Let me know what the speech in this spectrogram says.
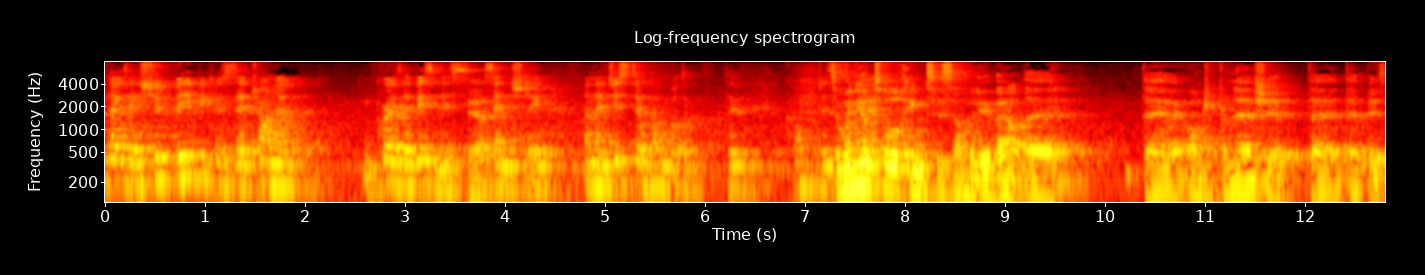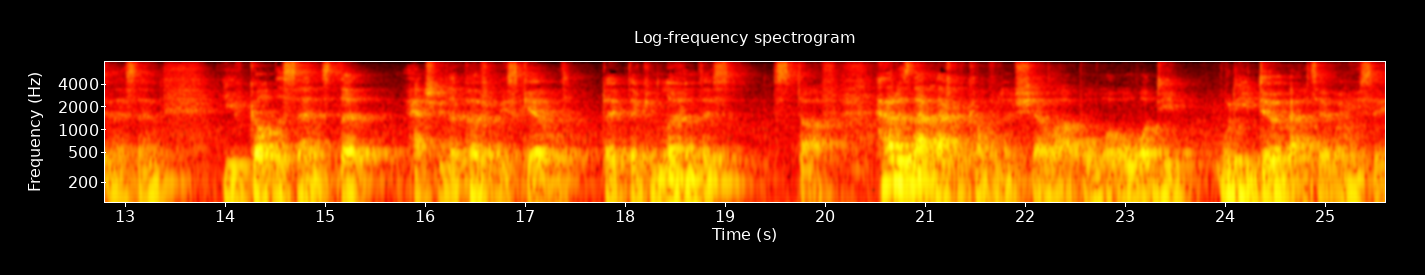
know they should be because they're trying to grow their business Yeah. essentially, and they just still haven't got the, the confidence. So when you're it. talking to somebody about their their entrepreneurship, their their business, and you've got the sense that actually they're perfectly skilled, they they can learn this stuff. How does that lack of confidence show up, or what, or what do you what do you do about it when you see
